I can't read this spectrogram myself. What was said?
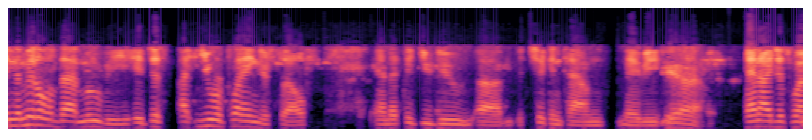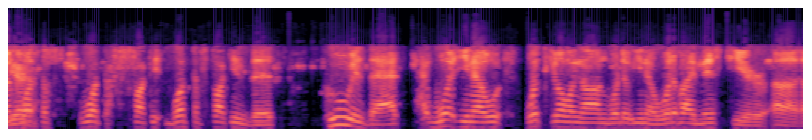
in the middle of that movie, it just you were playing yourself, and I think you do um, Chicken Town maybe. Yeah. And I just went, Yeah. what the what the fuck? i- What the fuck is this? Who is that? What you know? What's going on? What do you know? What have I missed here? Uh,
